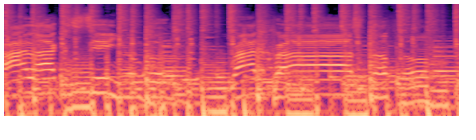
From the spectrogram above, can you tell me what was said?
I like right across the floor.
